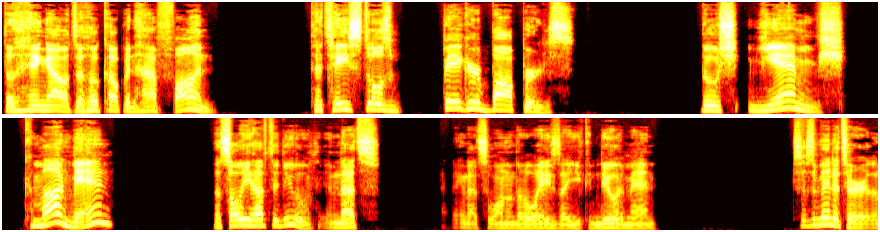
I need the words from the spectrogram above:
to hang out, to hook up and have fun, to taste those bigger boppers, those yams. Come on, man. That's all you have to do. And that's Think that's one of the ways that you can do it, man. Just admit a her.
